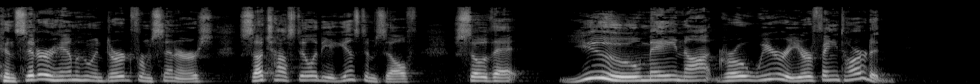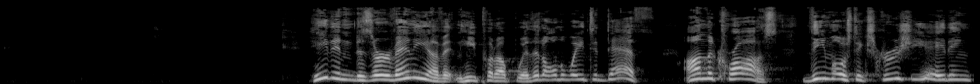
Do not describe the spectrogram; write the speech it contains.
Consider him who endured from sinners such hostility against himself so that you may not grow weary or faint hearted. He didn't deserve any of it and he put up with it all the way to death on the cross. The most excruciating,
